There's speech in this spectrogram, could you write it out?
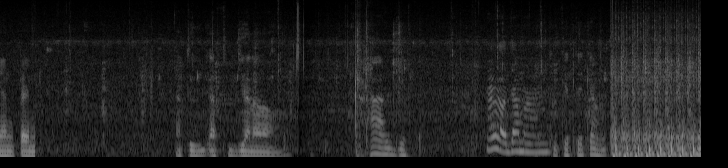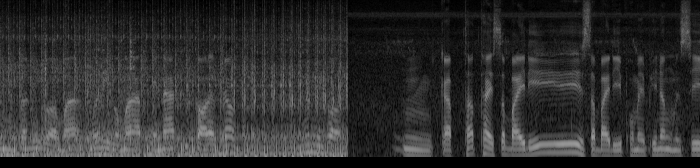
ยันเป็นอัตุอัตุยานาลห้าจีฮัลโหลดามันที่เกิดเตั้งตอนนี้ก็มาเมื่อนี้ก็มาไถนาคือก่อนเลยพี่น้องเมื่อนี้ก็ อืมกับทับไทยสบายดีสบายดีพ่อแม่พี่น้องมันซี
